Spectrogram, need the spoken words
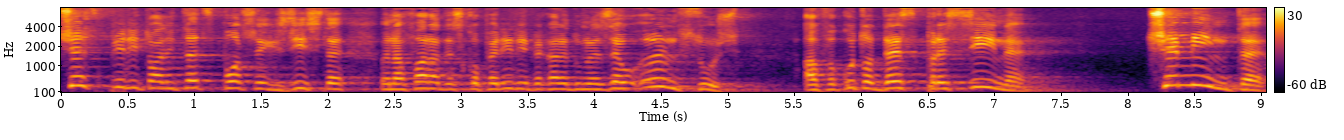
Ce spiritualități pot să existe în afara descoperirii pe care Dumnezeu însuși a făcut-o despre sine? Ce minte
